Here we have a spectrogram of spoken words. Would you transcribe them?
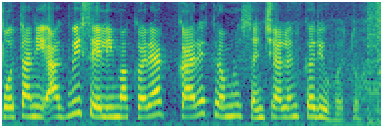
પોતાની આગવી શૈલીમાં કર્યા કાર્યક્રમનું સંચાલન કર્યું હતું.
